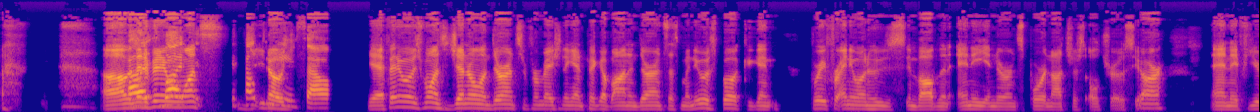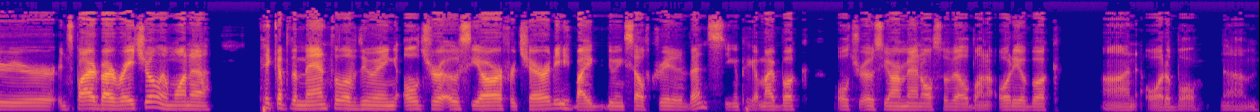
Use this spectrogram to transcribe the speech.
and then Uh, if anyone wants, you know, me, so yeah, if anyone wants general endurance information, again, pick up on endurance. That's my newest book. Again, great for anyone who's involved in any endurance sport, not just ultra OCR. And if you're inspired by Rachel and want to pick up the mantle of doing ultra OCR for charity by doing self-created events, you can pick up my book, Ultra OCR Man, also available on an audiobook on Audible. Um,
